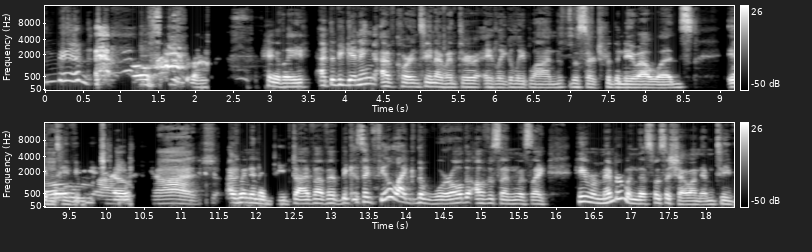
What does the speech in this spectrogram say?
Man. Oh, Haylie. At the beginning of quarantine, I went through a Legally Blonde, the search for the new Elle Woods MTV Oh show. Gosh, I went in a deep dive of it because I feel like the world all of a sudden was like, hey, remember when this was a show on MTV?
